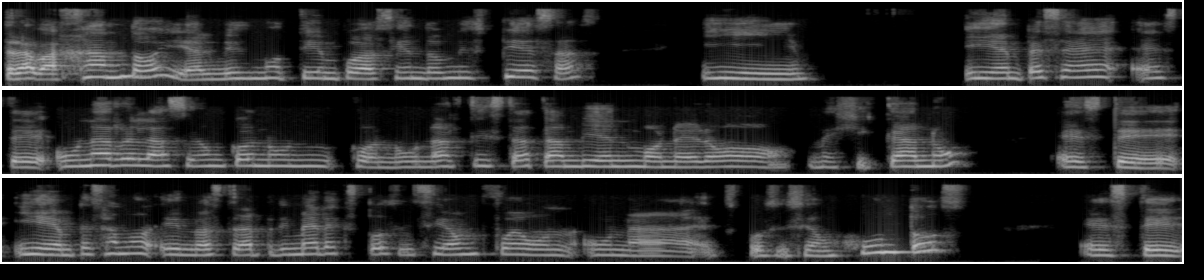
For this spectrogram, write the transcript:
trabajando y al mismo tiempo haciendo mis piezas. Y, y empecé este, una relación con un, con un artista también monero mexicano. Este, y empezamos, y nuestra primera exposición fue un, una exposición juntos este,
